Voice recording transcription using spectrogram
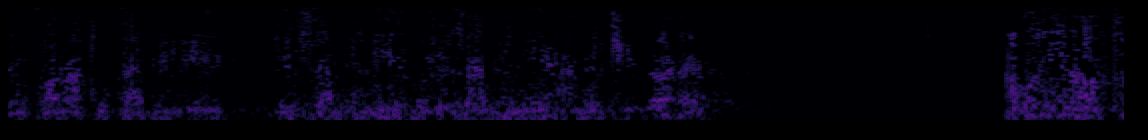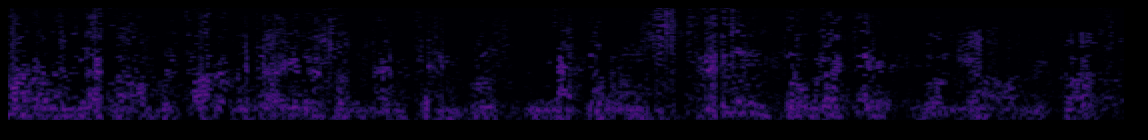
امکانات طبیعی زمینی روی زمینی همه چی داره اما این کار ملت آمریکا رو به جایی رسوندن که امروز نتونستترین دولت دنیا آمریکاست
